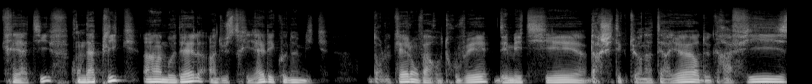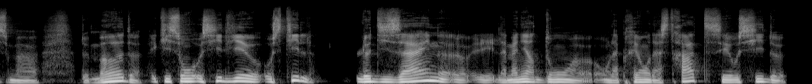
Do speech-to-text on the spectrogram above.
créatif qu'on applique à un modèle industriel économique dans lequel on va retrouver des métiers d'architecture d'intérieur, de graphisme, de mode, et qui sont aussi liés au style. Le design euh, et la manière dont euh, on l'appréhende à Strat, c'est aussi de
